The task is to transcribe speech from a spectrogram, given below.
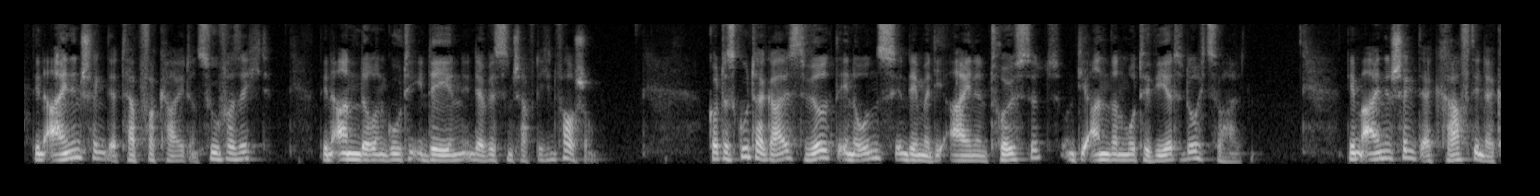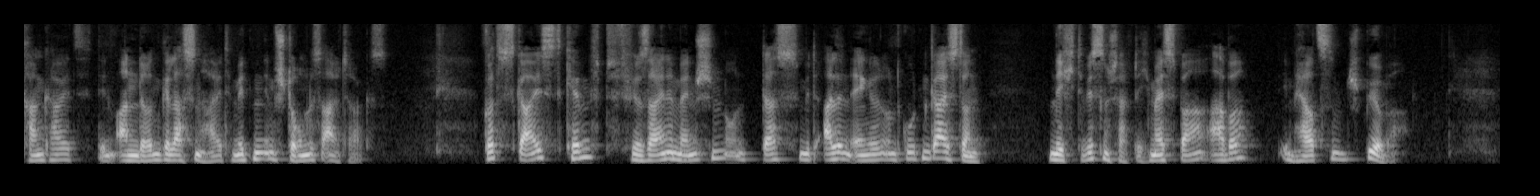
Den einen schenkt er Tapferkeit und Zuversicht, den anderen gute Ideen in der wissenschaftlichen Forschung. Gottes guter Geist wirkt in uns, indem er die einen tröstet und die anderen motiviert, durchzuhalten. Dem einen schenkt er Kraft in der Krankheit, dem anderen Gelassenheit mitten im Sturm des Alltags. Gottes Geist kämpft für seine Menschen und das mit allen Engeln und guten Geistern. Nicht wissenschaftlich messbar, aber im Herzen spürbar.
